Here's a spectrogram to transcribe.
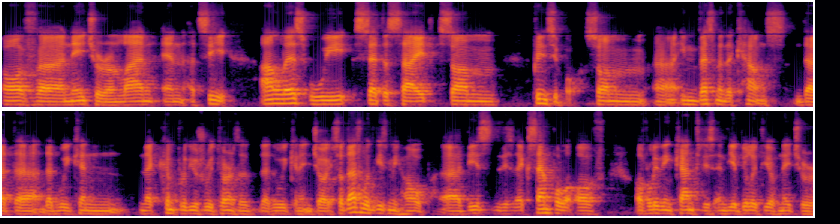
of uh, nature on land and at sea unless we set aside some principle, some uh, investment accounts that uh, that we can that can produce returns that, that we can enjoy. So that's what gives me hope. Uh, this this example of of living countries and the ability of nature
